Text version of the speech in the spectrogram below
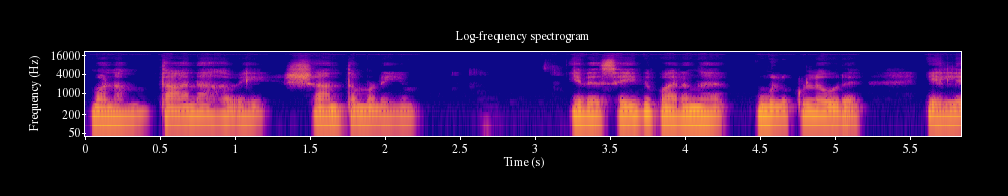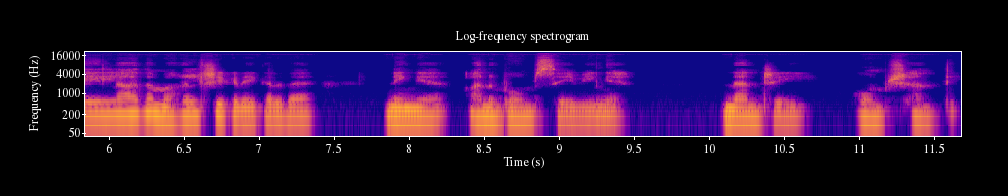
மனம் தானாகவே சாந்தமடையும். இதை செய்து பாருங்க. உங்களுக்குள்ள ஒரு எல்லையில்லாத மகிழ்ச்சி கிடைக்கிறத நீங்கள் அனுபவம் செய்வீங்க. நன்றி. ஓம் சாந்தி.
